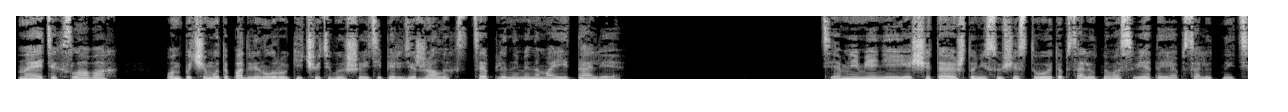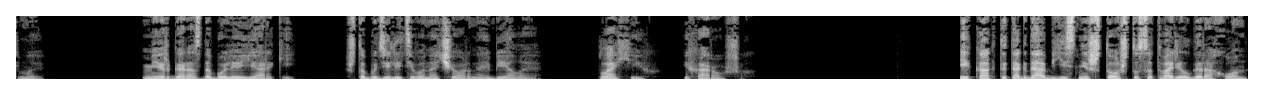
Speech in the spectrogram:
На этих словах он почему-то подвинул руки чуть выше и теперь держал их сцепленными на моей талии. Тем не менее, я считаю, что не существует абсолютного света и абсолютной тьмы. Мир гораздо более яркий, чтобы делить его на черное и белое, плохих и хороших. И как ты тогда объяснишь то, что сотворил Горохон?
